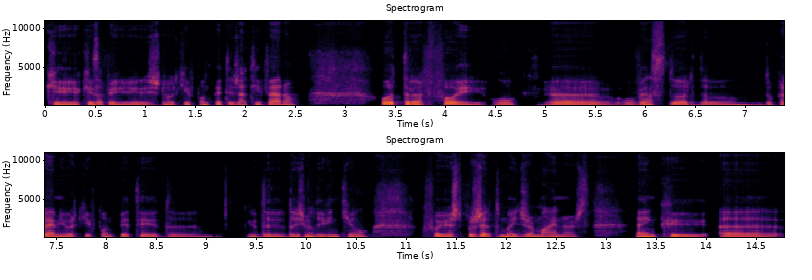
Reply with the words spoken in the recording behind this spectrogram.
que, que as APIs do arquivo.pt já tiveram. Outra foi o, uh, o vencedor do, do prémio arquivo.pt de, de 2021, que foi este projeto Major Miners, em que uh,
